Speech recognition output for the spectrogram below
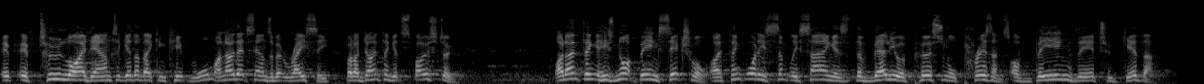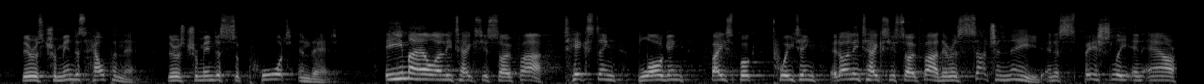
if, if two lie down together, they can keep warm. I know that sounds a bit racy, but I don't think it's supposed to. I don't think he's not being sexual. I think what he's simply saying is the value of personal presence, of being there together. There is tremendous help in that, there is tremendous support in that. Email only takes you so far. Texting, blogging, Facebook, tweeting, it only takes you so far. There is such a need, and especially in our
